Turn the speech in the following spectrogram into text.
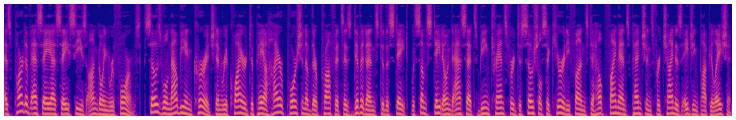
As part of SASAC's ongoing reforms, SOEs will now be encouraged and required to pay a higher portion of their profits as dividends to the state, with some state-owned assets being transferred to social security funds to help finance pensions for China's aging population.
